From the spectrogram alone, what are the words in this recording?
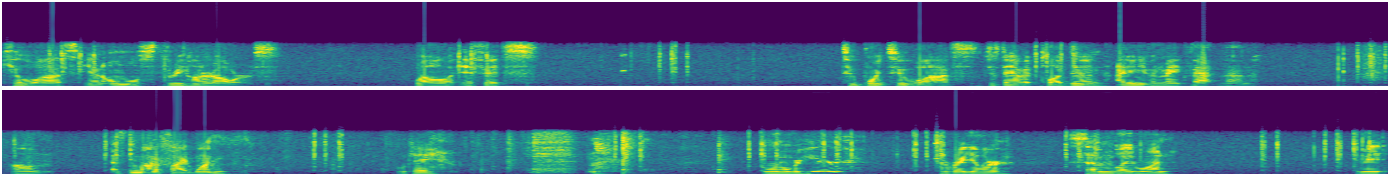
kilowatts in almost 300 hours well if it's 2.2 watts just to have it plugged in. I didn't even make that then. Um, that's the modified one. Okay. Going over here to the regular 7 blade one. Made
